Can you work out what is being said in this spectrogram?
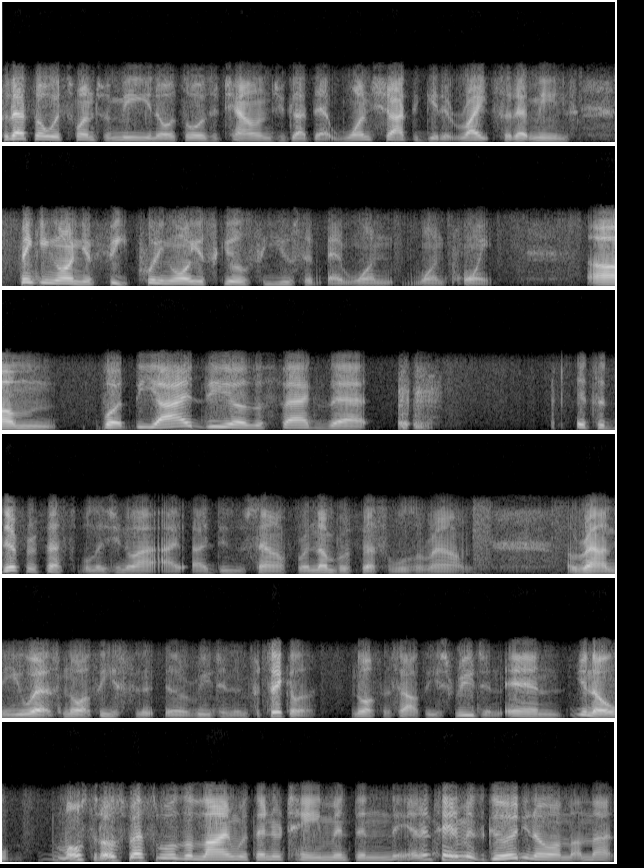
So that's always fun for me. You know, it's always a challenge. You got that one shot to get it right. So that means thinking on your feet, putting all your skills to use at, at one one point. Um, but the idea of the fact that it's a different festival, as you know, I, I do sound for a number of festivals around around the U.S. Northeast uh, region in particular, North and Southeast region, and you know most of those festivals align with entertainment, and the entertainment is good. You know, I'm, I'm not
